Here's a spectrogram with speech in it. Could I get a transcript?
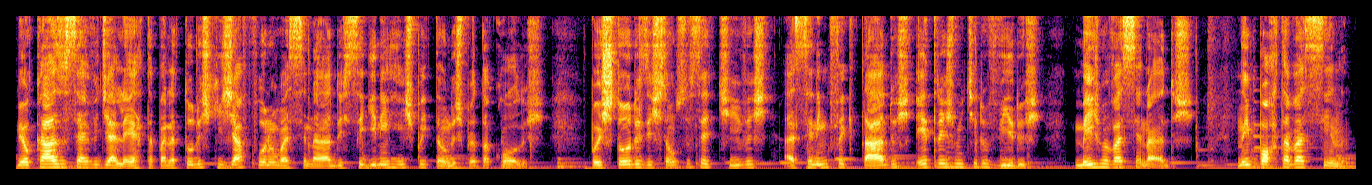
Meu caso serve de alerta para todos que já foram vacinados seguirem respeitando os protocolos, pois todos estão suscetíveis a serem infectados e transmitir o vírus, mesmo vacinados. Não importa a vacina,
